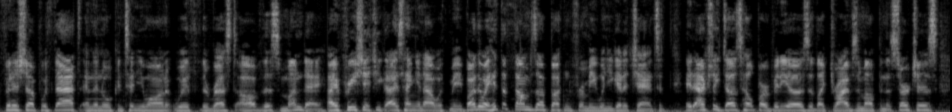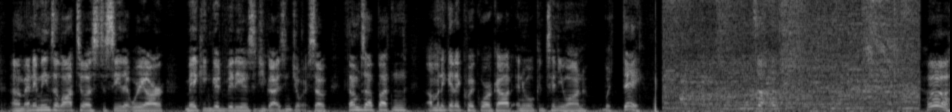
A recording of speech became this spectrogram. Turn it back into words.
finish up with that, and then we'll continue on with the rest of this Monday. I appreciate you guys hanging out with me. By the way, hit the thumbs up button for me when you get a chance. It, it actually does help our videos. It like drives them up in the searches, um, and it means a lot to us to see that we are making good videos that you guys enjoy. So thumbs up button. I'm gonna get a quick workout, and we'll continue on with day. What's up? Uh,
